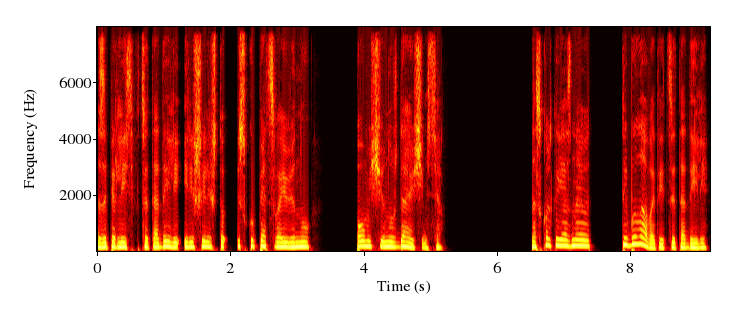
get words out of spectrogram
заперлись в цитадели и решили, что искупят свою вину помощью нуждающимся. Насколько я знаю, ты была в этой цитадели,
